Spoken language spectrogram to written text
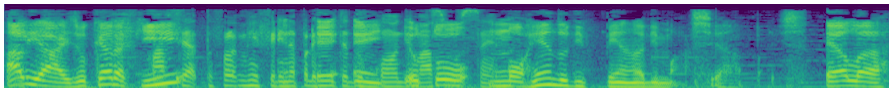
aliás, eu quero aqui. Márcia, tô falando, me referindo à prefeita do é, hein, Conde, eu Márcia tô Lucena. morrendo de pena de Márcia, rapaz. Ela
